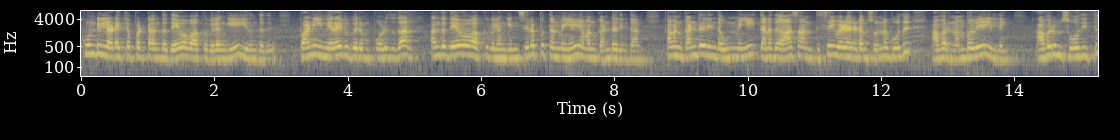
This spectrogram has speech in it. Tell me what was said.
கூண்டில் அடைக்கப்பட்ட அந்த தேவவாக்கு விலங்கியே இருந்தது. பணி நிறைவு பெறும் பொழுதுதான் அந்த தேவவாக்கு விலங்கின் சிறப்புத்தன்மையை அவன் கண்டறிந்தான். அவன் கண்டறிந்த உண்மையை தனது ஆசான் திசைவேழரிடம் சொன்னபோது அவர் நம்பவே இல்லை. அவரும் சோதித்து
